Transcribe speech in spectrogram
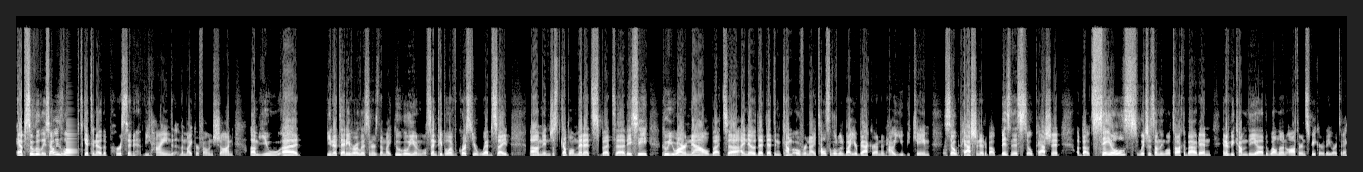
Absolutely. So I always love to get to know the person behind the microphone, Shawn. Um, you uh, you know, to any of our listeners that might Google you, and we'll send people, of course, to your website um, in just a couple of minutes. But uh, they see who you are now. But uh, I know that that didn't come overnight. Tell us a little bit about your background and how you became so passionate about business, so passionate about sales, which is something we'll talk about, and and have become the uh, the well known author and speaker that you are today.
